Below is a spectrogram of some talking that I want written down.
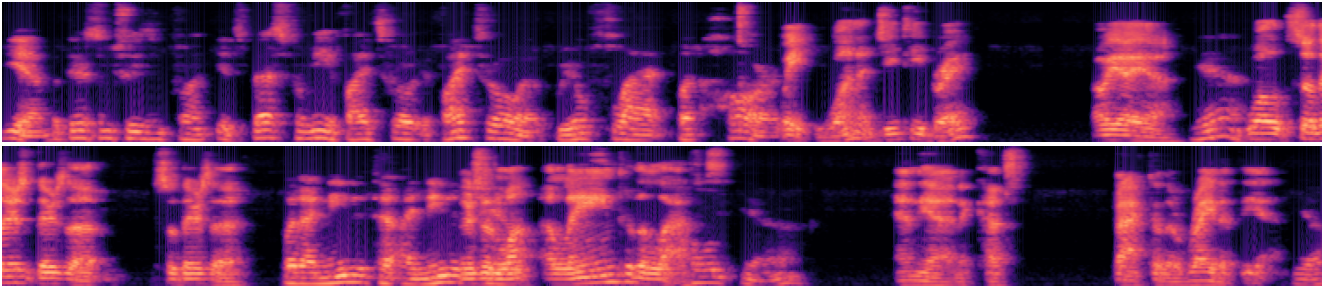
Yeah, but there's some trees in front. It's best for me if I throw if I throw a real flat but hard. Wait, one at GT Bray? Oh yeah, yeah. Yeah, Well, so there's there's a so there's a but I needed to. I needed there's to a, lo- a lane to the left, hold. Yeah, and yeah, and it cuts back to the right at the end. yeah.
